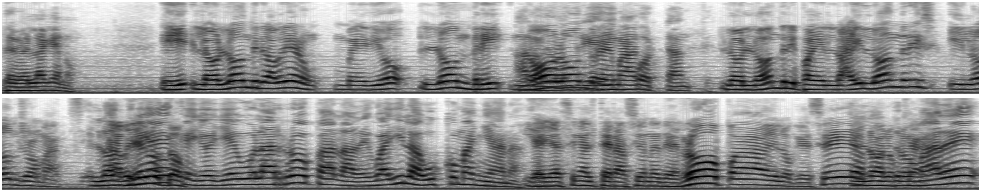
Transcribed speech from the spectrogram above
De verdad que no. Y los Londres lo abrieron. Me dio Londres, A no Londres es Londres, importante. Los Londres, pues hay Londres y días dos. que yo llevo la ropa, la dejo allí, la busco mañana. Y ahí hacen alteraciones de ropa y lo que sea. el Londromat es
